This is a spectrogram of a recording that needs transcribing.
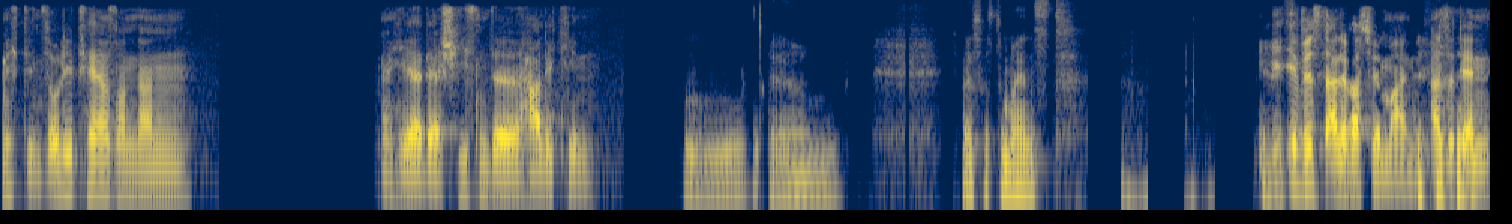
nicht den Solitär, sondern na hier der schießende Harlekin. Mhm. Ähm, ich weiß, was du meinst. Ihr, ihr wisst alle, was wir meinen. Also den,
